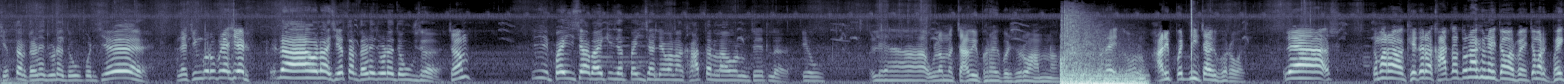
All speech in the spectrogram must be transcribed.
શેતર ધણી જોડે જવું પડશે. એટલે ચિંગોર ઉપડે શેઠ. એટલે આ ઓલા શેતર ધણી જોડે જવું છે. ચમ? એ પૈસા બાકી છે પૈસા લેવાના ખાતર લાવવાનું છે એટલે. એવું. એટલે આ ઓલામાં ચાવી ભરાવી પડશે રો આમના. ભરાઈ દો. હારી પટની ચાવી ભરવાય. એટલે તમારા ખેતર ખાતર તો નાખ્યું નહીં તમારા ભાઈ. તમારા ભાઈ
